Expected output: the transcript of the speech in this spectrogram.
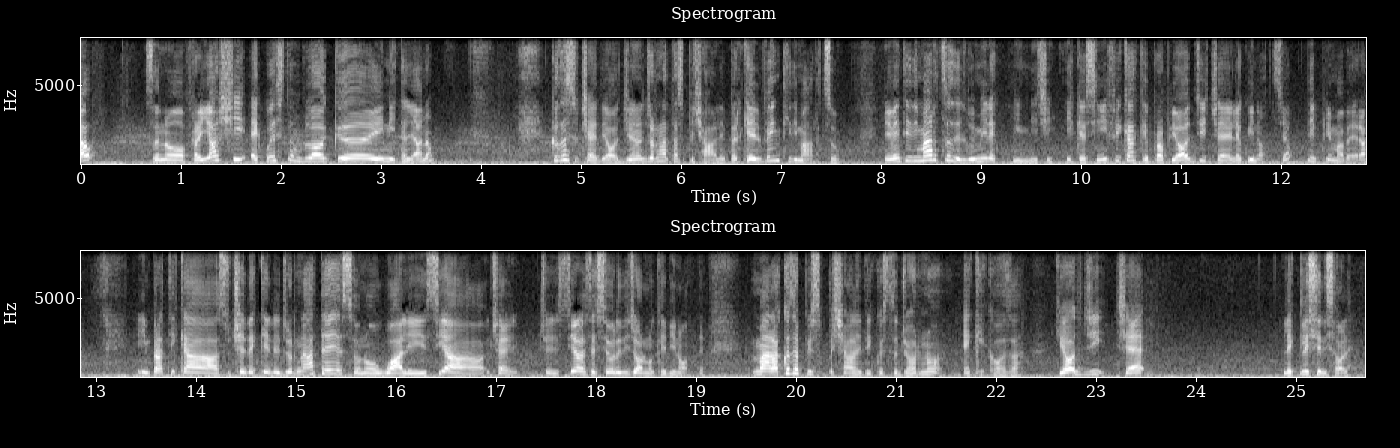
Ciao, sono Frayoshi e questo è un vlog eh, in italiano. Cosa succede oggi? È una giornata speciale perché è il 20 di marzo. Il 20 di marzo del 2015, il che significa che proprio oggi c'è l'equinozio di primavera. In pratica succede che le giornate sono uguali sia, cioè, cioè, sia alle stesse ore di giorno che di notte. Ma la cosa più speciale di questo giorno è che cosa? Che oggi c'è l'eclissi di sole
